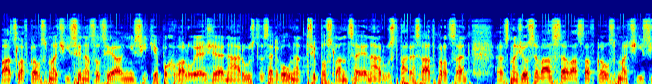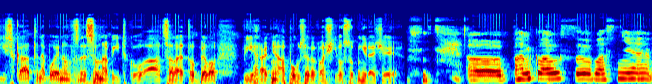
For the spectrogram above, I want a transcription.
Václav Klaus mladší si na sociální sítě pochvaluje, že nárůst ze dvou na tři poslance je nárůst 50%. Snažil se vás Václav Klaus mladší získat nebo jenom vznesl nabídku a celé to bylo výhradně a pouze ve vaší osobní režii? Eh, pan Klaus vlastně,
